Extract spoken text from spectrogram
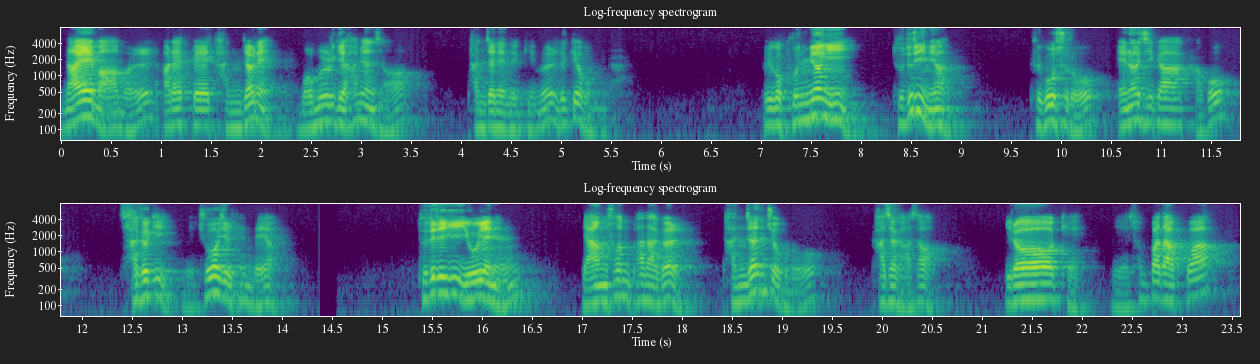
나의 마음을 아랫배 단전에 머물게 하면서 단전의 느낌을 느껴봅니다. 그리고 분명히 두드리면 그곳으로 에너지가 가고 자극이 주어질 텐데요. 두드리기 이후에는 양손 바닥을 단전 쪽으로 가져가서 이렇게 예, 손바닥과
